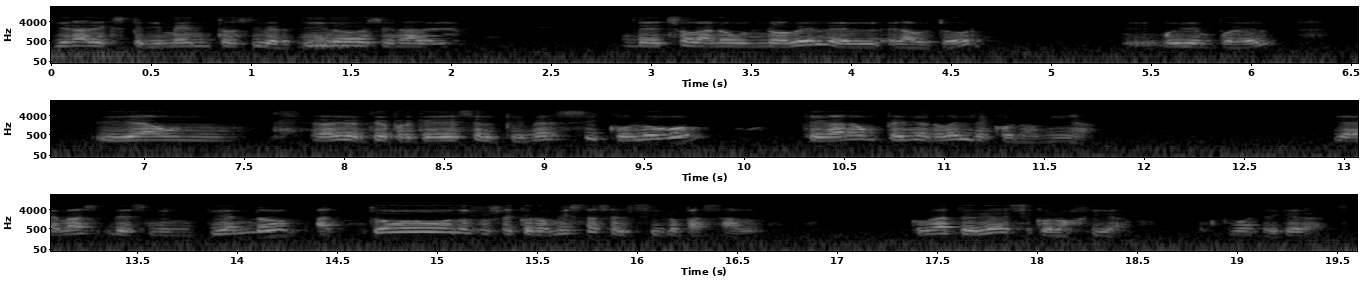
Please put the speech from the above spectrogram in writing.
llena de experimentos divertidos, llena de de hecho ganó un Nobel el, el autor, y muy bien por él. Y era, un, era divertido porque es el primer psicólogo que gana un premio Nobel de Economía. Y además desmintiendo a todos los economistas del siglo pasado, con una teoría de psicología. ¿Cómo te quedas?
